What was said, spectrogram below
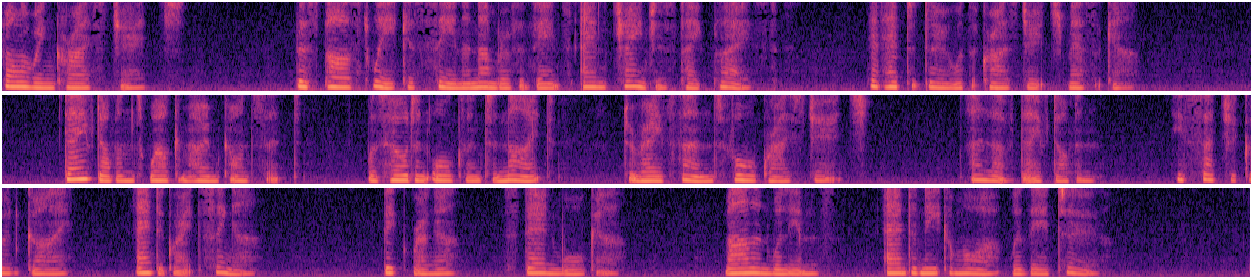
following Christchurch. This past week has seen a number of events and changes take place that had to do with the Christchurch massacre. Dave Dobbyn's Welcome Home concert was held in Auckland tonight to raise funds for Christchurch. I love Dave Dobbyn. He's such a good guy and a great singer. Bic Runga, Stan Walker, Marlon Williams, and Anika Moa were there too.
